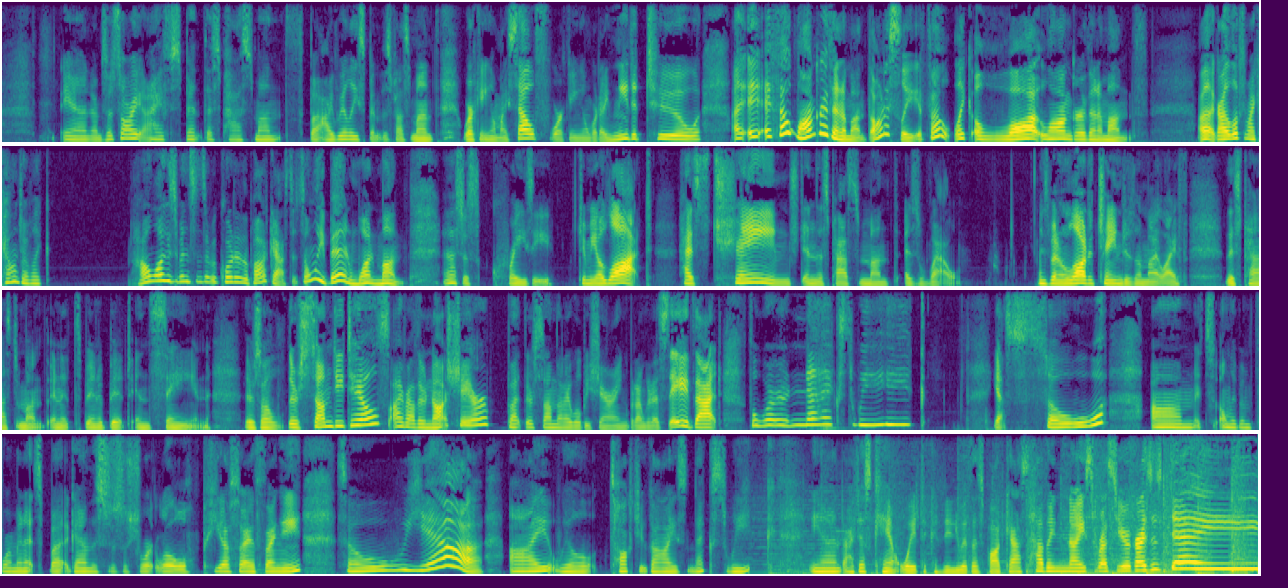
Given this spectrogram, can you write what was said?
And I'm so sorry I've spent this past month, but I really spent this past month working on myself, working on what I needed to. I, it, it felt longer than a month, honestly. It felt like a lot longer than a month. I, like I looked at my calendar, I'm like, how long has it been since I recorded a podcast? It's only been one month. And that's just crazy to me. A lot has changed in this past month as well. There's been a lot of changes in my life this past month, and it's been a bit insane. There's a there's some details I'd rather not share, but there's some that I will be sharing. But I'm gonna save that for next week. Yes, so um, it's only been four minutes, but again, this is a short little PSA thingy. So yeah, I will talk to you guys next week. And I just can't wait to continue with this podcast. Have a nice rest of your guys' day.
